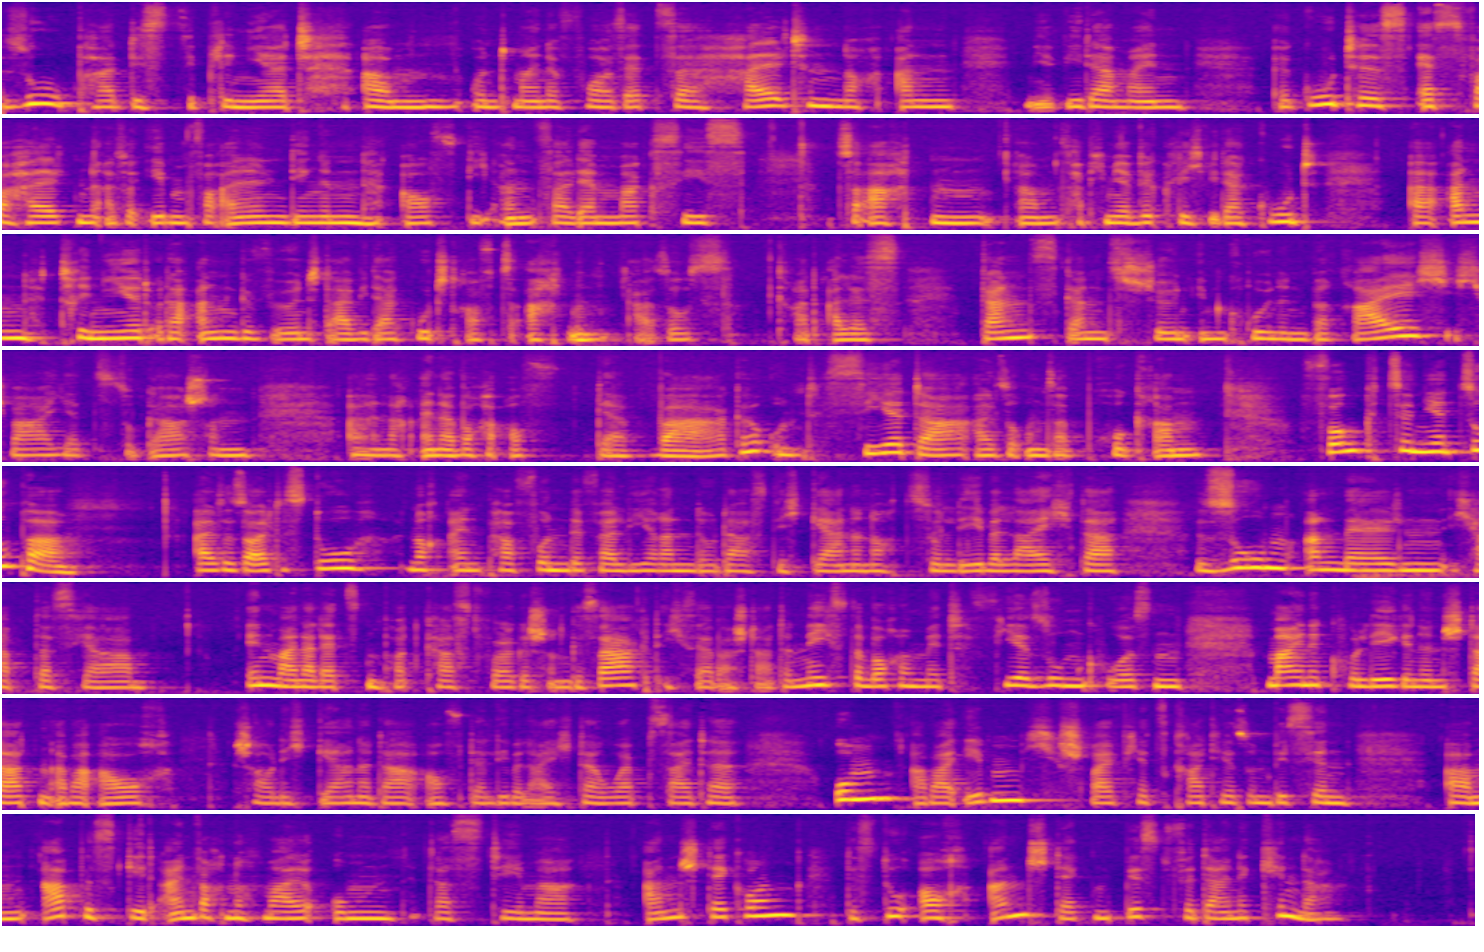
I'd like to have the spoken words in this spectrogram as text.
super diszipliniert ähm, und meine Vorsätze halten noch an, mir wieder mein äh, gutes Essverhalten, also eben vor allen Dingen auf die Anzahl der Maxis zu achten. Ähm, das habe ich mir wirklich wieder gut äh, antrainiert oder angewöhnt, da wieder gut drauf zu achten. Also ist gerade alles ganz, ganz schön im grünen Bereich. Ich war jetzt sogar schon äh, nach einer Woche auf der Waage und siehe da, also unser Programm funktioniert super. Also solltest du noch ein paar Funde verlieren, du darfst dich gerne noch zu Lebe leichter Zoom anmelden. Ich habe das ja in meiner letzten Podcast-Folge schon gesagt. Ich selber starte nächste Woche mit vier Zoom-Kursen. Meine Kolleginnen starten aber auch. Schau dich gerne da auf der Liebe Leichter Webseite um. Aber eben, ich schweife jetzt gerade hier so ein bisschen ähm, ab. Es geht einfach nochmal um das Thema Ansteckung, dass du auch ansteckend bist für deine Kinder.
